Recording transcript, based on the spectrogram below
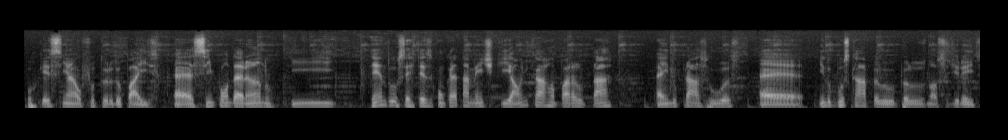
porque sim é o futuro do país, é se ponderando e tendo certeza concretamente que a única arma para lutar é indo para as ruas, é, indo buscar pelo, pelos nossos direitos,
